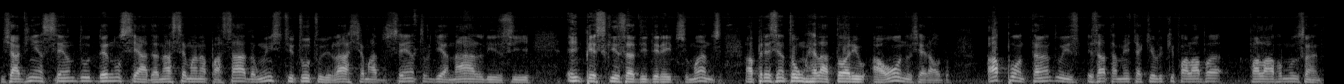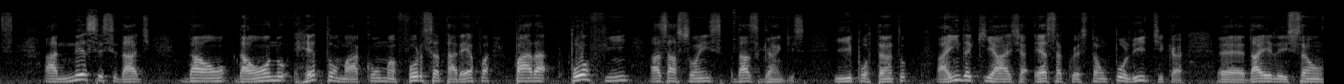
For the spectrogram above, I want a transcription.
já vinha sendo denunciada. Na semana passada, um instituto de lá, chamado Centro de Análise em Pesquisa de Direitos Humanos, apresentou um relatório à ONU, Geraldo, apontando exatamente aquilo que falava, falávamos antes. A necessidade da, da ONU retomar com uma força-tarefa para pôr fim às ações das gangues. E, portanto, ainda que haja essa questão política eh, da eleição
